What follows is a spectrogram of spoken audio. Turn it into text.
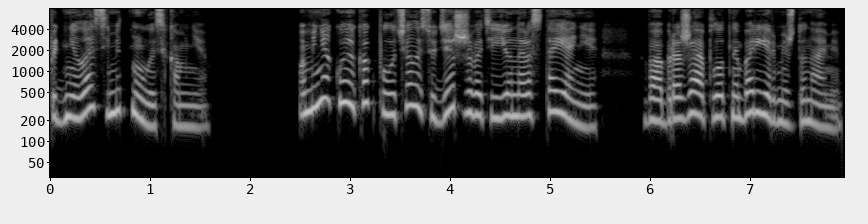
поднялась и метнулась ко мне. У меня кое-как получалось удерживать ее на расстоянии, воображая плотный барьер между нами.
